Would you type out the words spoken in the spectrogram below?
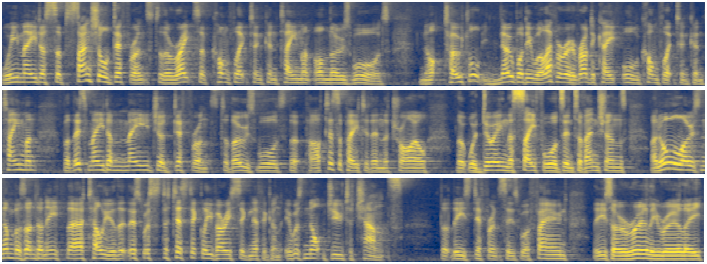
We made a substantial difference to the rates of conflict and containment on those wards not total. Nobody will ever eradicate all conflict and containment, but this made a major difference to those wards that participated in the trial, that were doing the safe wards interventions, and all those numbers underneath there tell you that this was statistically very significant. It was not due to chance that these differences were found. These are really, really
